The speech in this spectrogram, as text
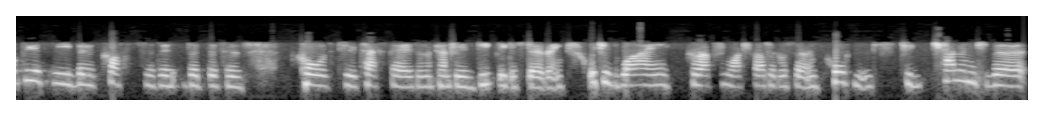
Obviously, the costs that, this has caused to taxpayers in the country is deeply disturbing, which is why Corruption Watch felt it was so important to challenge the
